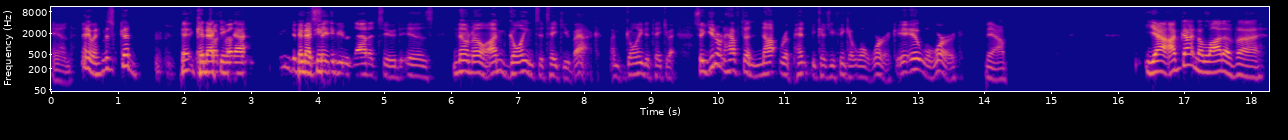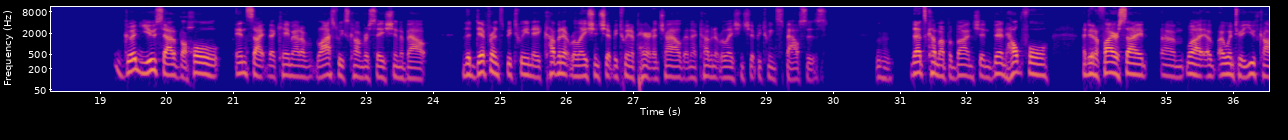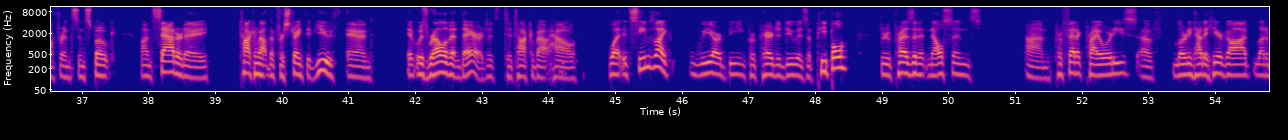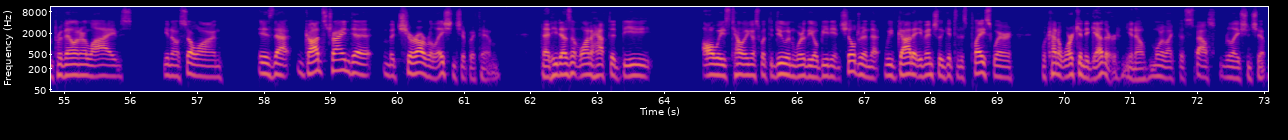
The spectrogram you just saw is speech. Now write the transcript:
And anyway, it was good. Con- And talked Connecting that. seemed to be connecting- the savior's attitude is no, no, I'm going to take you back. I'm going to take you back. So you don't have to not repent because you think it won't work. It, it will work. Yeah. Yeah, I've gotten a lot of uh good use out of the whole insight that came out of last week's conversation about the difference between a covenant relationship between a parent and a child and a covenant relationship between spouses. Mhm. That's come up a bunch and been helpful. I did a fireside. Um, well, I, I went to a youth conference and spoke on Saturday talking about the For Strength of Youth. And it was relevant there to, to talk about how what it seems like we are being prepared to do as a people through President Nelson's um, prophetic priorities of learning how to hear God, let Him prevail in our lives, you know, so on, is that God's trying to mature our relationship with Him, that He doesn't want to have to be always telling us what to do and we're the obedient children, that we've got to eventually get to this place where we're kind of working together, you know, more like the spouse relationship.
